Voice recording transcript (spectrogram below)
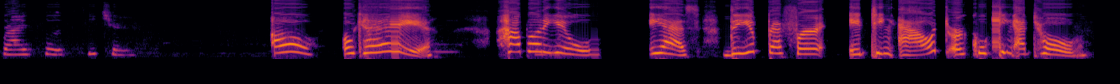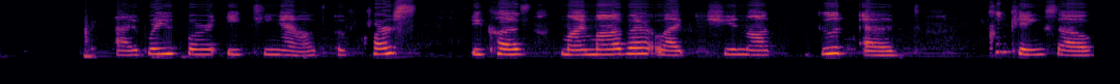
fried food, teacher. Oh, okay. How about you? Yes. Do you prefer eating out or cooking at home? I prefer eating out, of course, because my mother, like, she not good at cooking, so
